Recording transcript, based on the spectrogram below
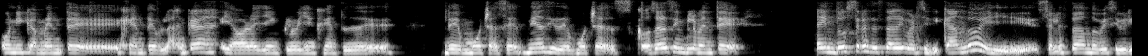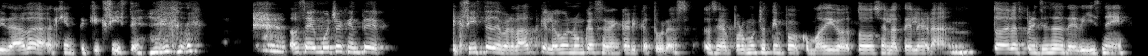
únicamente gente blanca y ahora ya incluyen gente de, de muchas etnias y de muchas cosas, simplemente la industria se está diversificando y se le está dando visibilidad a gente que existe. o sea, hay mucha gente que existe de verdad que luego nunca se ven caricaturas. O sea, por mucho tiempo, como digo, todos en la tele eran todas las princesas de Disney.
